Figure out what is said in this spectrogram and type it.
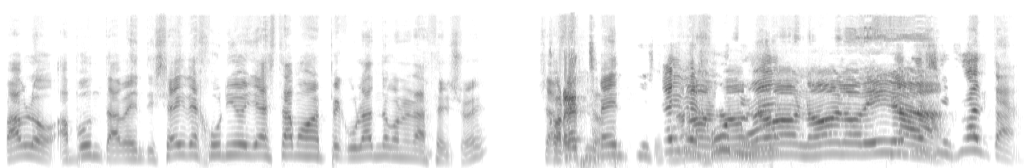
Pablo, apunta, 26 de junio ya estamos especulando con el ascenso, ¿eh? O sea, Correcto. 26 de No, junio, no, ¿eh? no, no lo digas. si falta.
